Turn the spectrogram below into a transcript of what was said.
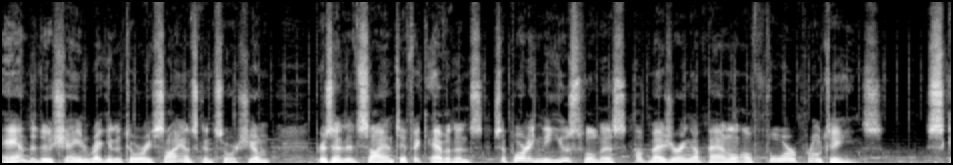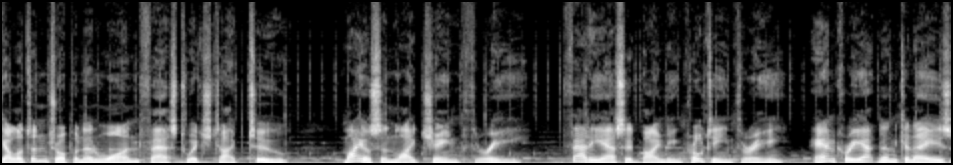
and the Duchenne Regulatory Science Consortium presented scientific evidence supporting the usefulness of measuring a panel of four proteins skeletal troponin 1 fast twitch type 2 myosin light chain 3, fatty acid binding protein 3, and creatine kinase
